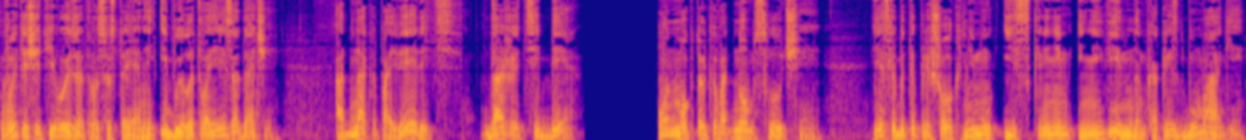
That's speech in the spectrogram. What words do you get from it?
Вытащить его из этого состояния и было твоей задачей. Однако поверить даже тебе он мог только в одном случае, если бы ты пришел к нему искренним и невинным, как лист бумаги,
